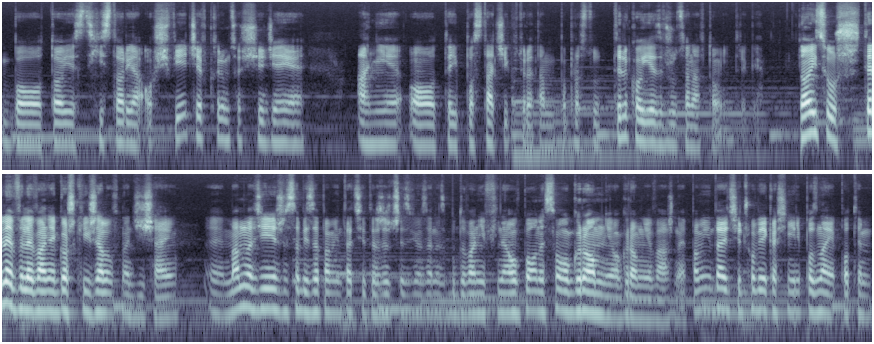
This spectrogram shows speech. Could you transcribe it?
bo to jest historia o świecie, w którym coś się dzieje, a nie o tej postaci, która tam po prostu tylko jest wrzucona w tą intrygę. No i cóż, tyle wylewania gorzkich żalów na dzisiaj. E, mam nadzieję, że sobie zapamiętacie te rzeczy związane z budowaniem finałów, bo one są ogromnie, ogromnie ważne. Pamiętajcie, człowieka się nie poznaje po tym,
